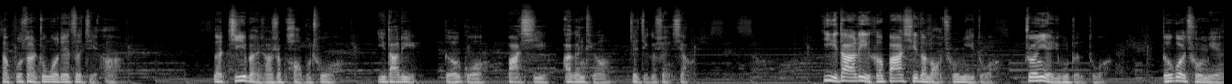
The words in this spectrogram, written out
那不算中国队自己啊，那基本上是跑不出意大利、德国、巴西、阿根廷这几个选项。意大利和巴西的老球迷多，专业拥趸多，德国球迷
